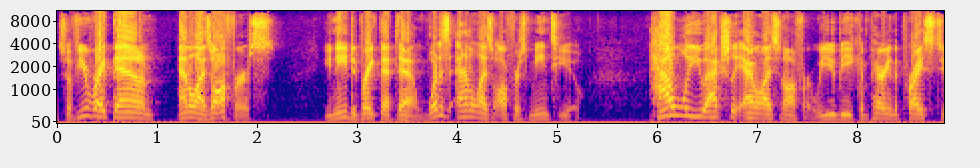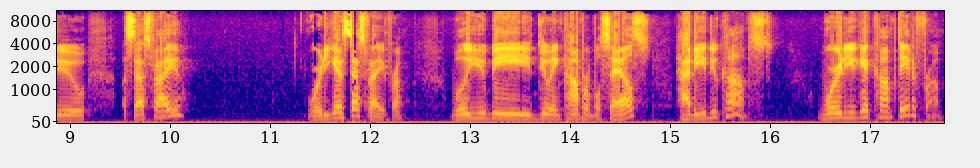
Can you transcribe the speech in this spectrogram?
So if you write down analyze offers, you need to break that down. What does analyze offers mean to you? How will you actually analyze an offer? Will you be comparing the price to assess value? Where do you get assess value from? Will you be doing comparable sales? How do you do comps? Where do you get comp data from?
